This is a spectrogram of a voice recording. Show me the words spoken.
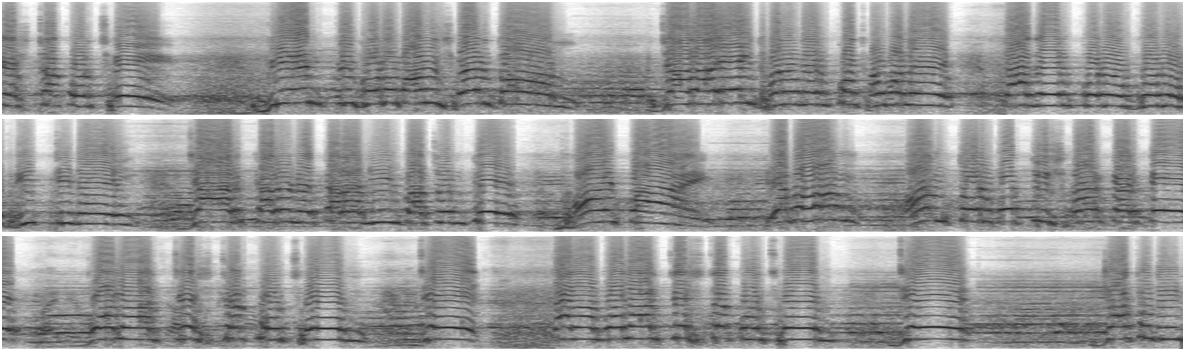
চেষ্টা করছে বিএনপি কোনো মানুষের দল যারা এই ধরনের কথা বলে তাদের কোনো কোনো ভিত্তি নেই যার কারণে তারা নির্বাচনকে ভয় পায় এবং অন্তর্বর্তী সরকারকে বলার চেষ্টা করছেন যে তারা বলার চেষ্টা করছেন যে যতদিন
